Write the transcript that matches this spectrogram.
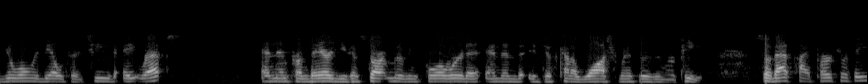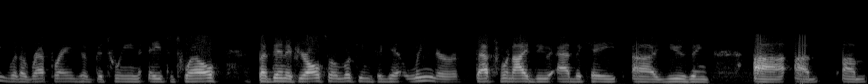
you'll only be able to achieve eight reps. And then from there, you can start moving forward, and then it just kind of wash, rinses, and repeat. So that's hypertrophy with a rep range of between 8 to 12. But then if you're also looking to get leaner, that's when I do advocate uh, using uh, a, um,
